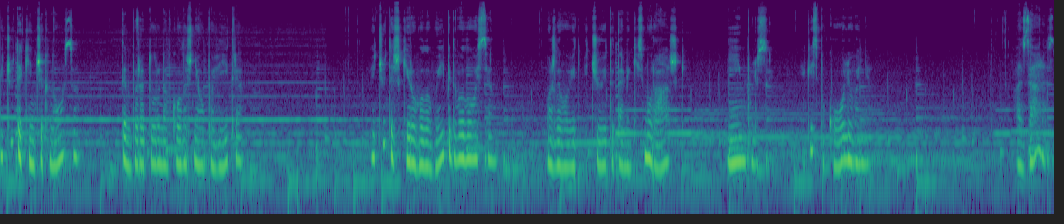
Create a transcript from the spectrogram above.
Відчуйте кінчик носа, температуру навколишнього повітря. Відчуйте шкіру голови під волоссям. Можливо, відчуєте там якісь мурашки, імпульси, якесь поколювання. А зараз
